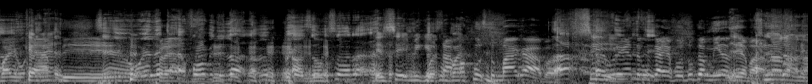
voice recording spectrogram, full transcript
Vai o app de Sim, o ele cai fome de lá, Esse aí me que acompanha. Você está acostumado a gaba. Sim. Você entra com caia, tu caminha de mais. Não, não, não.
